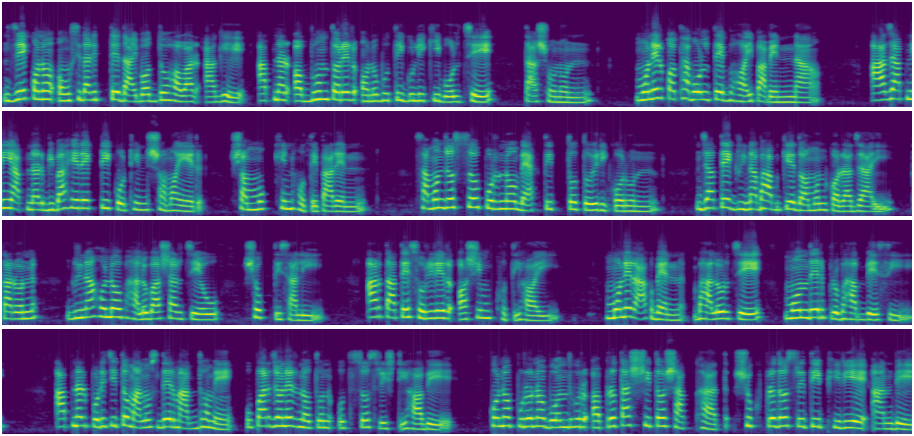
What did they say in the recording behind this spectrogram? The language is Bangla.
যে কোনো অংশীদারিত্বে দায়বদ্ধ হওয়ার আগে আপনার অভ্যন্তরের অনুভূতিগুলি কি বলছে তা শুনুন। মনের কথা বলতে ভয় পাবেন না। আজ আপনি আপনার বিবাহের একটি কঠিন সময়ের সম্মুখীন হতে পারেন। সামঞ্জস্যপূর্ণ ব্যক্তিত্ব তৈরি করুন, যাতে ঘৃণাভাবকে দমন করা যায়। কারণ ঘৃণা হলো ভালোবাসার চেয়েও শক্তিশালী। আর তাতে শরীরের অসীম ক্ষতি হয়। মনে রাখবেন, ভালোর চেয়ে মন্দের প্রভাব বেশি। আপনার পরিচিত মানুষদের মাধ্যমে উপার্জনের নতুন উৎস সৃষ্টি হবে। কোনো পুরনো বন্ধুর অপ্রত্যাশিত সাক্ষাৎ, সুখপ্রদ স্মৃতি ফিরিয়ে আনবে।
